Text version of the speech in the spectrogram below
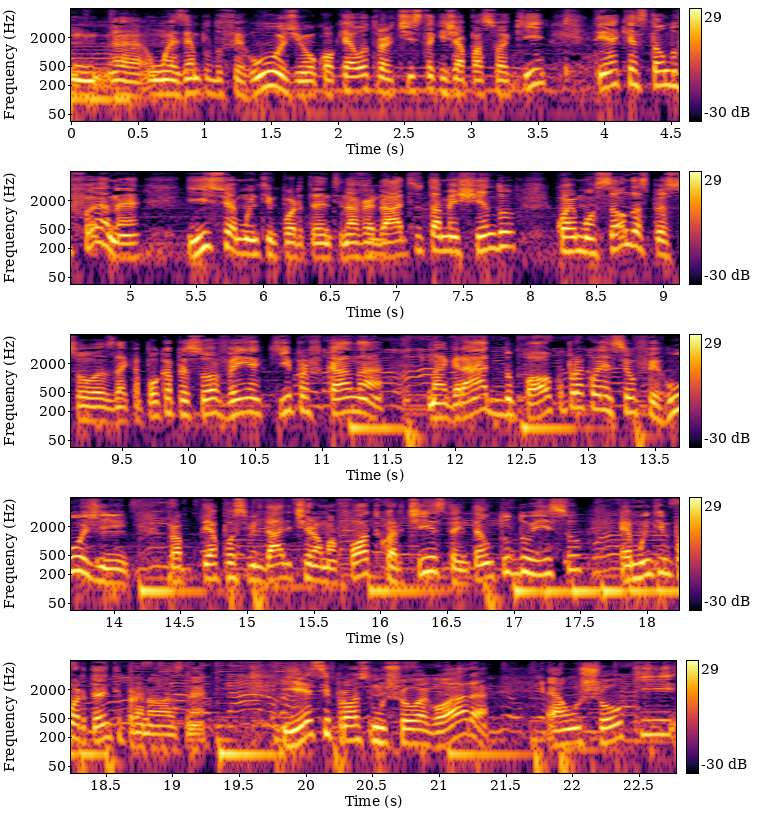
um, uh, um, exemplo do Ferrugem ou qualquer outro artista que já passou aqui, tem a questão do fã, né? E isso é muito importante. Na verdade, tu tá mexendo com a emoção das pessoas. Daqui a pouco a pessoa vem aqui para ficar na, na grade do palco para conhecer o Ferrugem, para ter a possibilidade de tirar uma foto com o artista. Então, tudo isso é muito importante para nós, né? E esse próximo show agora é um show que,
